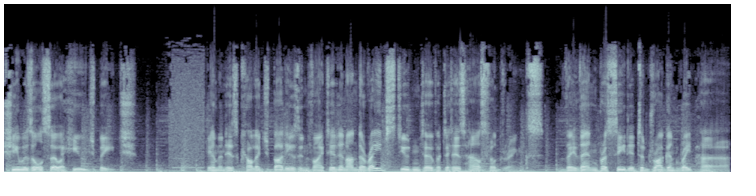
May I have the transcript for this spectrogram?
She was also a huge beach. Him and his college buddies invited an underage student over to his house for drinks. They then proceeded to drug and rape her.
